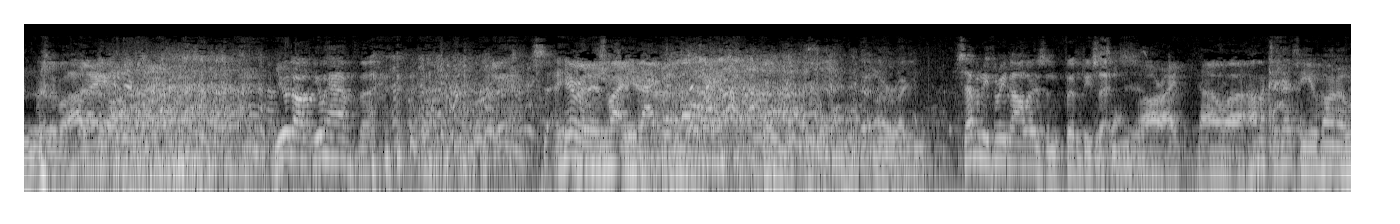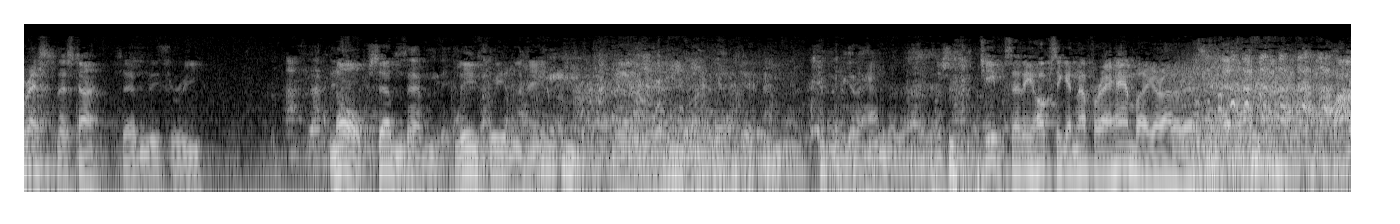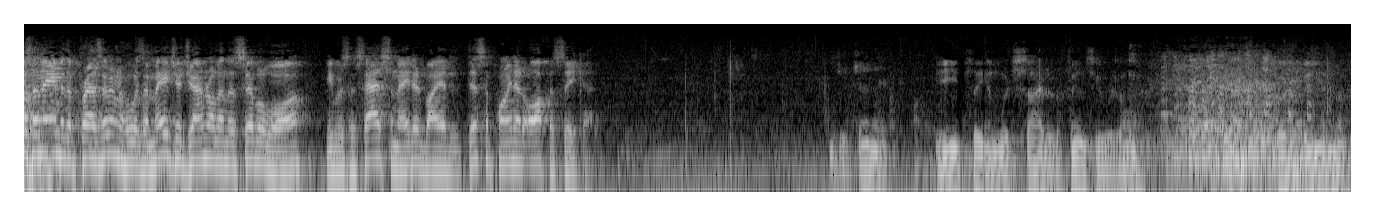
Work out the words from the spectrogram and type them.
I live up well, there. there you don't. You have. Uh, here it is, right here. I reckon. Seventy-three dollars and fifty cents. All right. Now, uh, how much of this are you going to risk this time? 73. No, 70. 70. Leave three and a half. yeah, yeah, yeah. Maybe get a hamburger out of this. Chief said he hopes to get enough for a hamburger out of this. what was the name of the president who was a major general in the Civil War? He was assassinated by a disappointed office seeker. He's a general. He ain't saying which side of the fence he was on. Could have been in the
